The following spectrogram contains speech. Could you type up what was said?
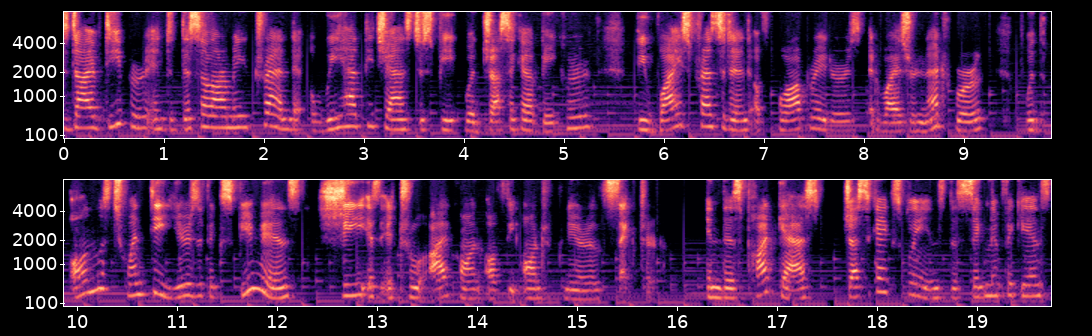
To dive deeper into this alarming trend, we had the chance to speak with Jessica Baker, the Vice President of Cooperators Advisor Network. With almost 20 years of experience, she is a true icon of the entrepreneurial sector. In this podcast, Jessica explains the significance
